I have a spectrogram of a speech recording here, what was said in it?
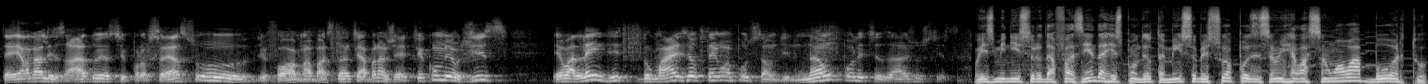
tem analisado esse processo de forma bastante abrangente. E, como eu disse, eu, além de, do mais, eu tenho uma posição de não politizar a justiça. O ex-ministro da Fazenda respondeu também sobre sua posição em relação ao aborto.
